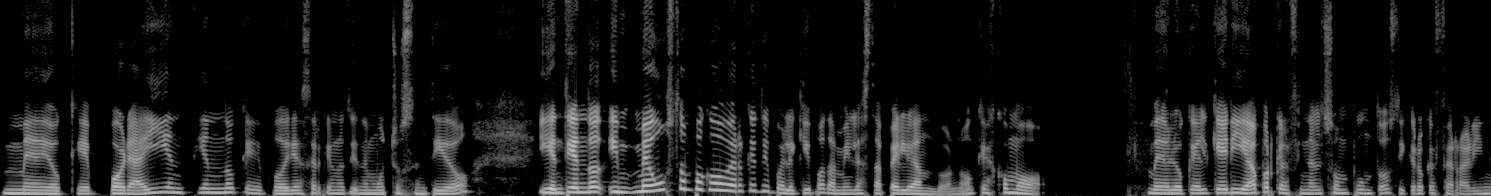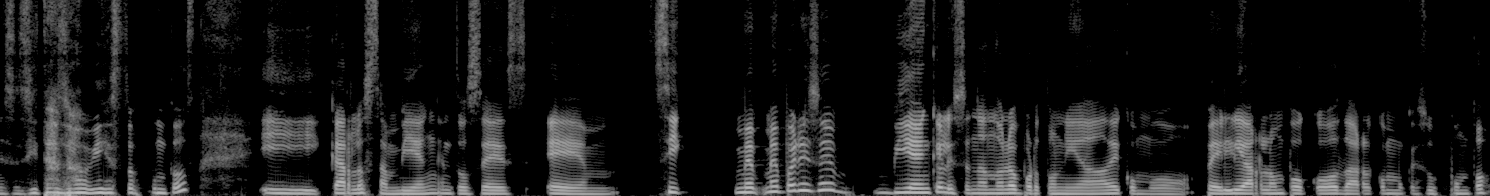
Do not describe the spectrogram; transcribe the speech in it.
medio que por ahí entiendo que podría ser que no tiene mucho sentido, y entiendo, y me gusta un poco ver que tipo el equipo también la está peleando, ¿no? Que es como medio lo que él quería, porque al final son puntos y creo que Ferrari necesita todavía estos puntos y Carlos también. Entonces, em, sí, me, parece bien que le estén dando la oportunidad de como pelearla un poco, dar como que sus puntos.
